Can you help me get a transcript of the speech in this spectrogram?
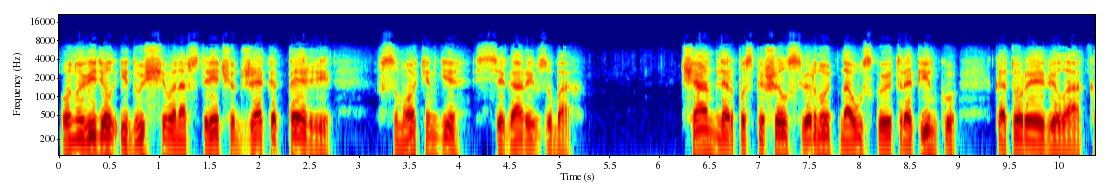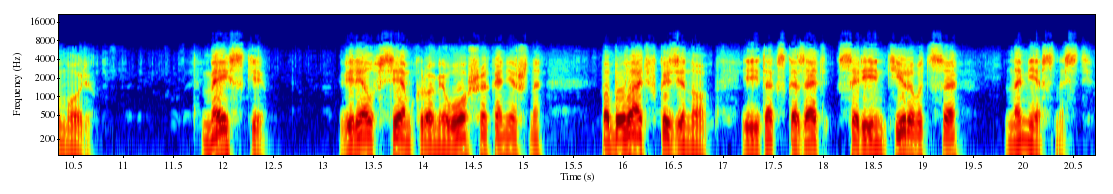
он увидел идущего навстречу Джека Перри в смокинге с сигарой в зубах. Чандлер поспешил свернуть на узкую тропинку, которая вела к морю. Мейски велел всем, кроме Оша, конечно, побывать в казино и, так сказать, сориентироваться на местность.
